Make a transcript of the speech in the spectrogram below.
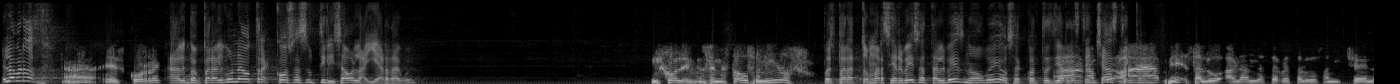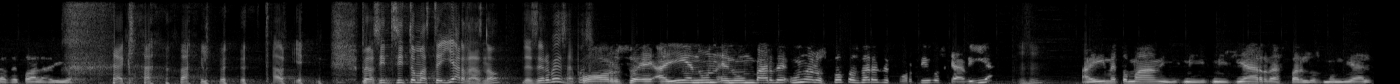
Es la verdad. Ah, es correcto. ¿Para alguna otra cosa has utilizado la yarda, güey? Híjole, pues en Estados Unidos. Pues para tomar cerveza, tal vez, ¿no, güey? O sea, ¿cuántas yardas te ah, echaste? Ah, salud, hablando de cerveza, saludos a Michelas de toda la vida. claro, está bien. Pero sí, sí tomaste yardas, ¿no? De cerveza, pues. Por, eh, ahí en un, en un bar de, uno de los pocos bares deportivos que había, ahí me tomaba mis yardas para los mundiales.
